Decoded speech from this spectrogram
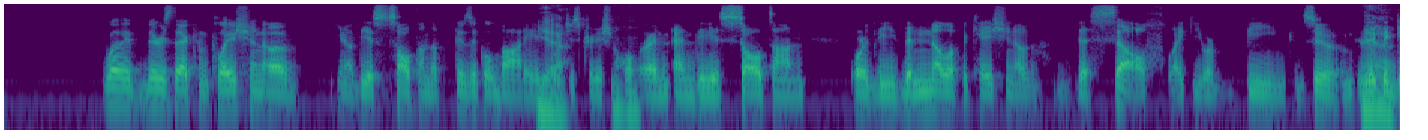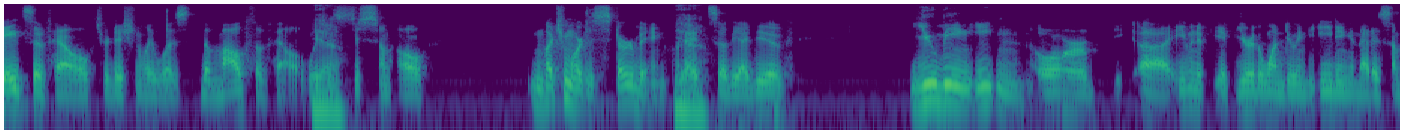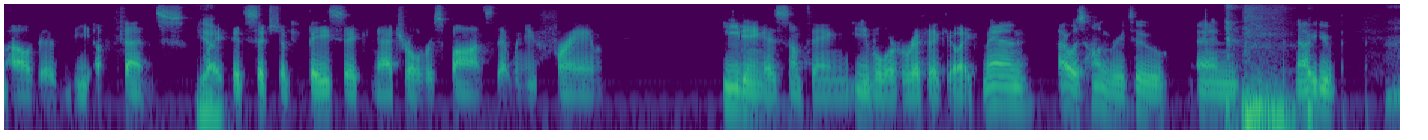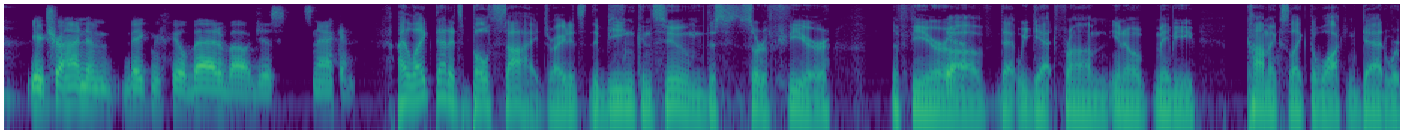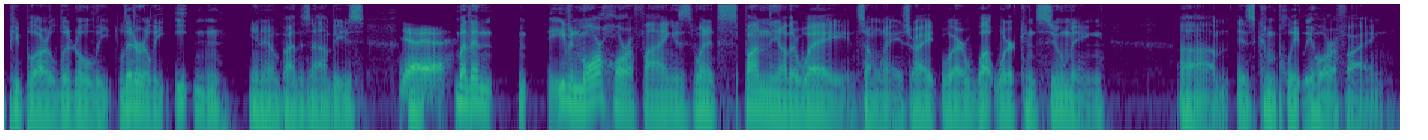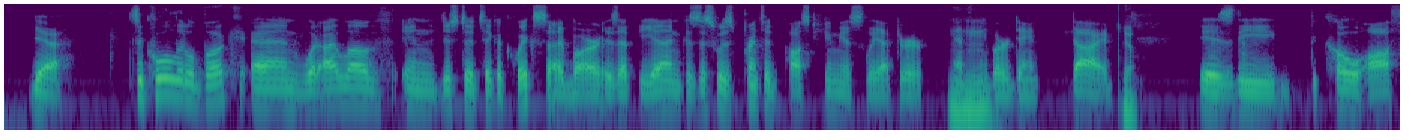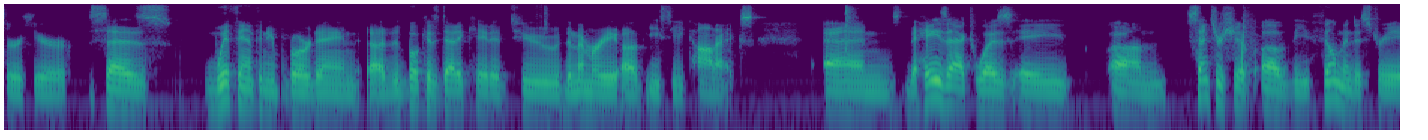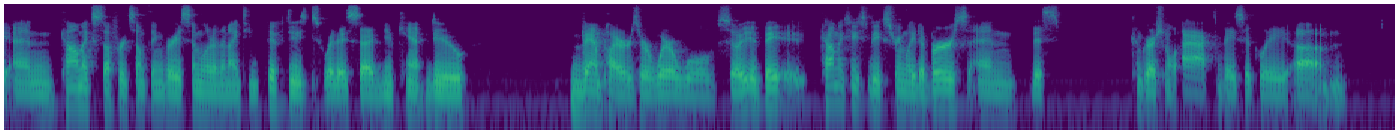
Well, it, there's that conflation of you know the assault on the physical body, Yeah. which is traditional Mhm. horror, and and the assault on or the the nullification of the self, like you're being consumed. The, Yeah. the gates of hell traditionally was the mouth of hell, which Yeah. is just somehow much more disturbing, right? Yeah. So the idea of you being eaten or uh, even if, if you're the one doing the eating and that is somehow the, the offense Yeah. like it's such a basic natural response that when you frame eating as something evil or horrific you're like man i was hungry too and now you you're trying to make me feel bad about just snacking I like that it's both sides, right? It's the being consumed, this sort of fear, the fear Yeah. of that we get from, you know, maybe comics like The Walking Dead where people are literally literally eaten, you know, by the zombies. yeah yeah But then even more horrifying is when it's spun the other way in some ways, right? Where what we're consuming um, is completely horrifying. Yeah. It's a cool little book. And what I love, in just to take a quick sidebar, is at the end, because this was printed posthumously after Anthony Mhm. Bourdain died, Yeah. is the, the co author here says, with Anthony Bourdain, uh, the book is dedicated to the memory of EC Comics. And the Hays Act was a um, censorship of the film industry, and comics suffered something very similar in the 1950s, where they said you can't do vampires or werewolves. So it, comics used to be extremely diverse, and this congressional act basically um,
